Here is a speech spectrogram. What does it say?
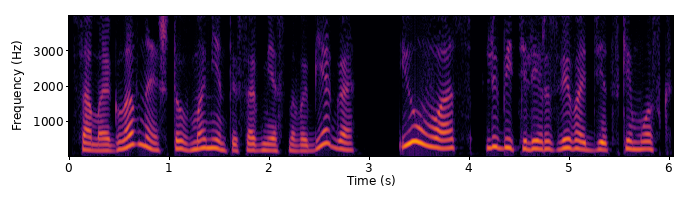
Самое главное, что в моменты совместного бега и у вас, любителей развивать детский мозг,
